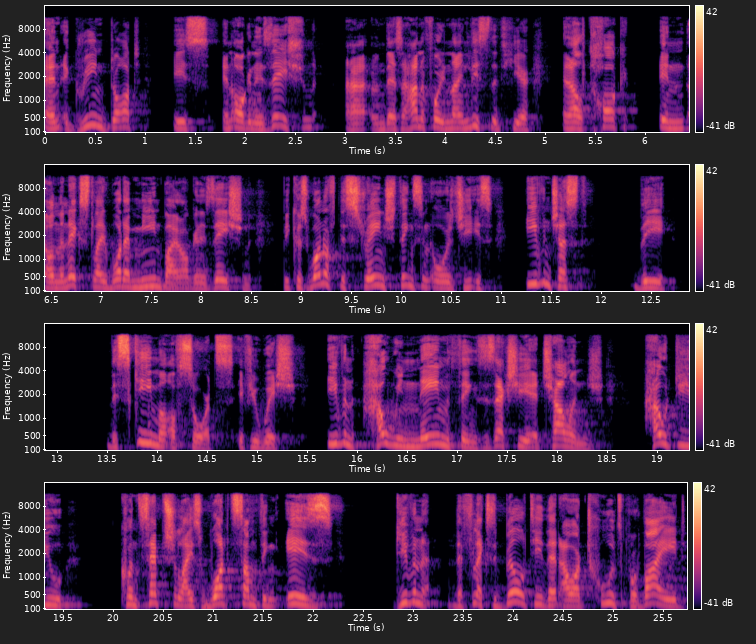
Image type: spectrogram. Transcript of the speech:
And a green dot is an organization, uh, and there's 149 listed here, and I'll talk in, on the next slide what I mean by an organization. Because one of the strange things in OSG is even just the, the schema of sorts, if you wish, even how we name things is actually a challenge. How do you conceptualize what something is given the flexibility that our tools provide,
